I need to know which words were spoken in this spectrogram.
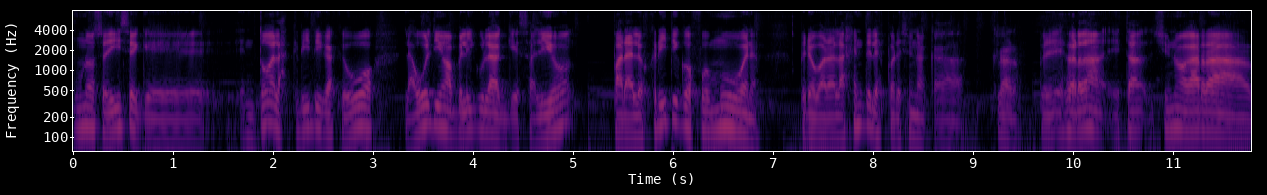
uno se dice que en todas las críticas que hubo, la última película que salió, para los críticos fue muy buena, pero para la gente les pareció una cagada. Claro. Pero es verdad, está, si uno agarra,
